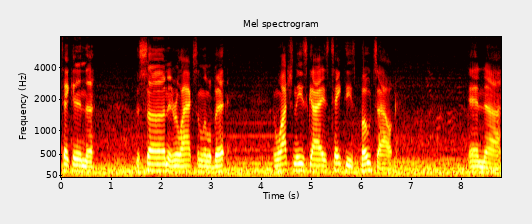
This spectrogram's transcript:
taking in the the sun and relaxing a little bit and watching these guys take these boats out and uh,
